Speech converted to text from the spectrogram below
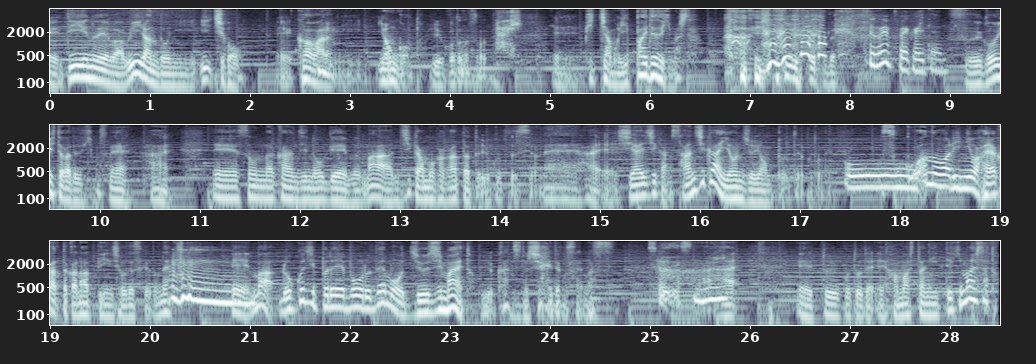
えー d n a はウィーランドに1号、えー、桑原に4号ということだそうで、はいえーピッチャーもいっぱい出てきました。はいということで すごいいっぱい書いてあるすごい人が出てきますね。はい、えーそんな感じのゲーム、まあ時間もかかったということですよね。はい、えー試合時間3時間44分ということで、おスコアの割には早かったかなって印象ですけどね。うんえーまあ6時プレーボールでも10時前という感じの試合でございます。そうですねはい。えーということで、えーハマスタに行ってきましたと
